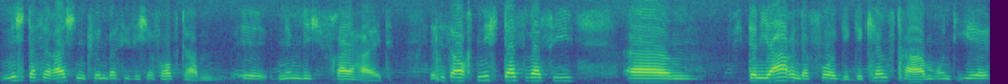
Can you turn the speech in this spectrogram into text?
nicht das erreichen können, was sie sich erhofft haben, äh, nämlich Freiheit. Es ist auch nicht das, was sie ähm, den Jahren davor ge gekämpft haben und ihr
